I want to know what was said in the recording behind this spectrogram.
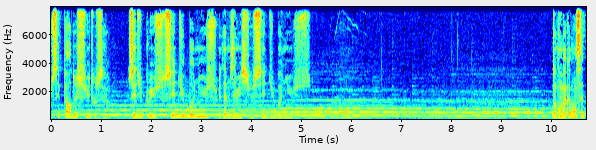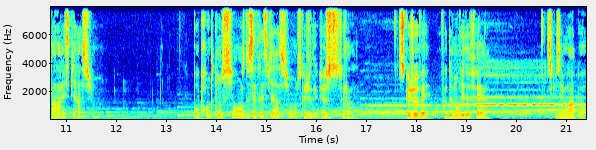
c'est par-dessus tout ça. C'est du plus, c'est du bonus, mesdames et messieurs, c'est du bonus. Donc on va commencer par la respiration. Pour prendre conscience de cette respiration, ce que je, vais vous demander de faire, excusez-moi pour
